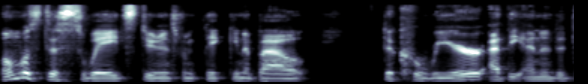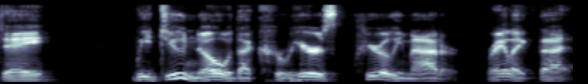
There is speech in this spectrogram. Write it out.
almost dissuade students from thinking about the career at the end of the day, we do know that careers clearly matter, right? Like that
